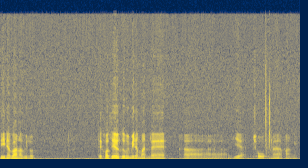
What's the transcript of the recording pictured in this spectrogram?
ดีนะบ้านเรามีรถ แต่ข้อเสียก็คือไม่มีน้ำมันและอ่าเหี้ยโชคหน้าพังอีก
